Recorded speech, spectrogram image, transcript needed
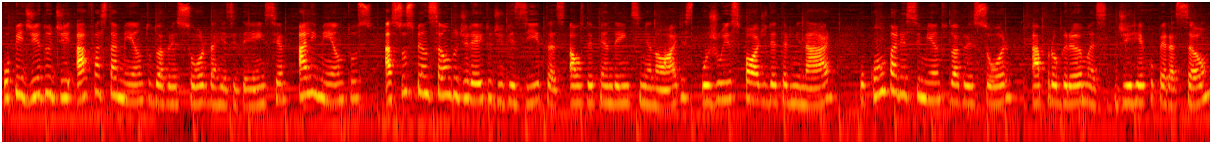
o pedido de afastamento do agressor da residência, alimentos, a suspensão do direito de visitas aos dependentes menores. O juiz pode determinar o comparecimento do agressor a programas de recuperação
